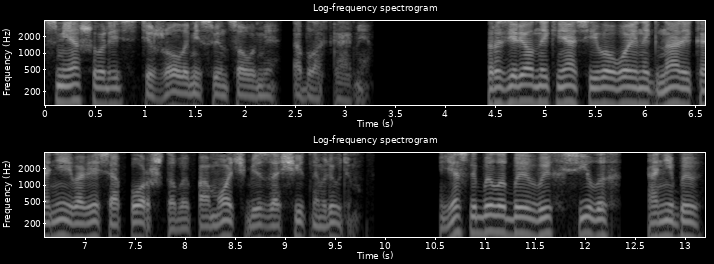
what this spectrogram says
смешивались с тяжелыми свинцовыми облаками. Разъяренный князь и его воины гнали коней во весь опор, чтобы помочь беззащитным людям. Если было бы в их силах, они бы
